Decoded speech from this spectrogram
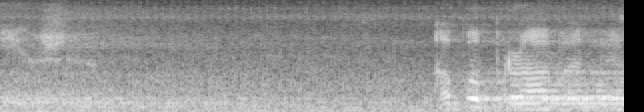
інше, або праведне,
